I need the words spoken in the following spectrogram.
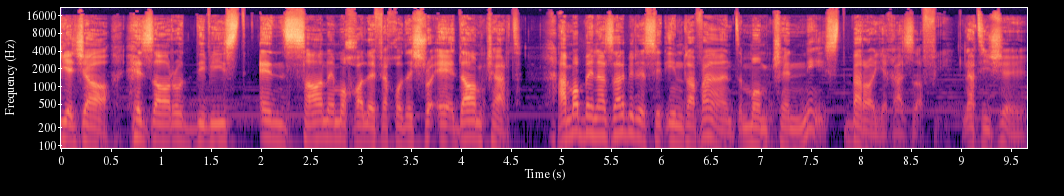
یه جا 1200 انسان مخالف خودش رو اعدام کرد. اما به نظر می رسید این روند ممکن نیست برای غذافی نتیجه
